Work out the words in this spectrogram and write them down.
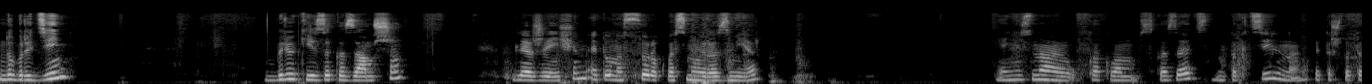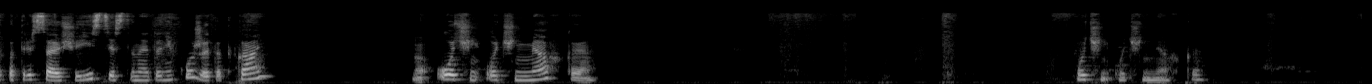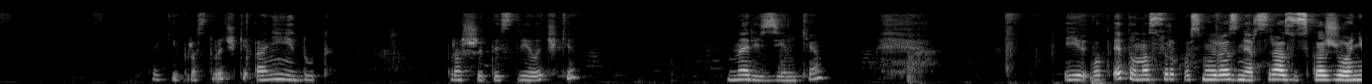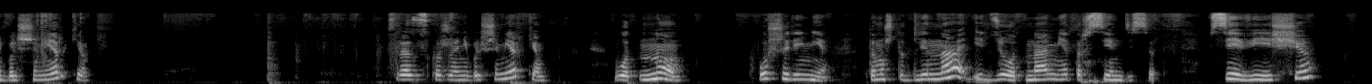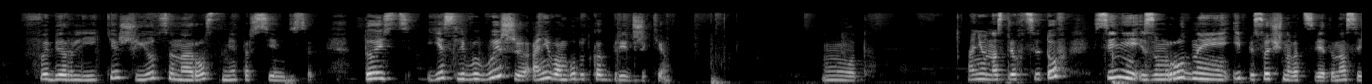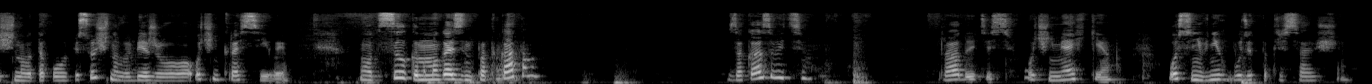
Добрый день. Брюки из экозамши для женщин. Это у нас 48 размер. Я не знаю, как вам сказать, но тактильно это что-то потрясающее. Естественно, это не кожа, это ткань. Но очень-очень мягкая. Очень-очень мягкая такие прострочки. Они идут прошитые стрелочки на резинке. И вот это у нас 48 размер. Сразу скажу, они большемерки. Сразу скажу, они большемерки. Вот, но по ширине. Потому что длина идет на метр семьдесят. Все вещи Фаберлике шьются на рост метр семьдесят. То есть, если вы выше, они вам будут как бриджики. Вот. Они у нас трех цветов. Синие, изумрудные и песочного цвета. Насыщенного такого песочного, бежевого. Очень красивые. Вот, ссылка на магазин под катом. Заказывайте. Радуйтесь. Очень мягкие. Осень в них будет потрясающая.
